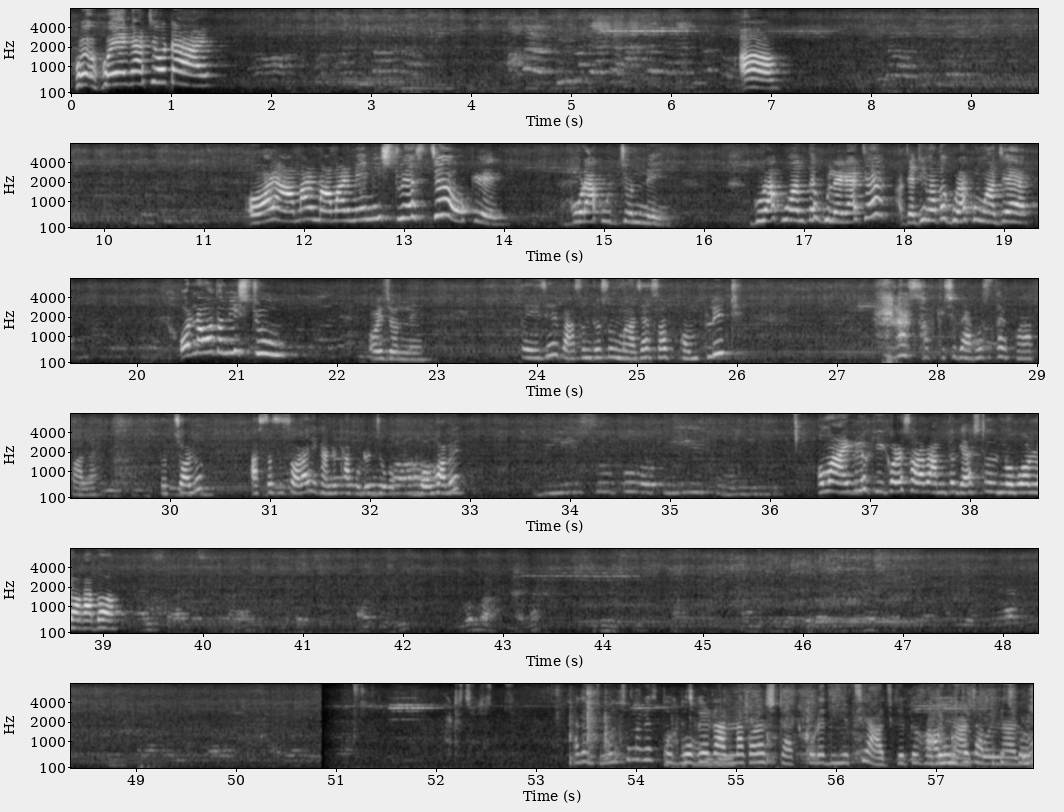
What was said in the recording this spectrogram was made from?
হয়ে- হয়ে গেছে ওটাই ও ওই আমার মামার মেয়ে মিষ্টু এসছে ওকে গোড়াকুর জন্যে। গুড়াকু আনতে ভুলে গেছে। আর জেঠিমা তো গুড়াকু মাজে ওর নামও তো মিষ্টু। ওই জন্যে। তো এই যে বাসন টাসন মাজা সব কমপ্লিট এবার সব কিছু ব্যবস্থা করা পালা। তো চলো, আস্তে আস্তে সরাই এখানে ঠাকুরের যোগ ভোগ হবে। ও মা এগুলো কি করে সরাবে? আমি তো গ্যাসটা নেব, লাগাবো। আরে জ্বলছে না তো ভোগের রান্না করা স্টার্ট করে দিয়েছি। আজকে তো হবে নারকোল নাড়ু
